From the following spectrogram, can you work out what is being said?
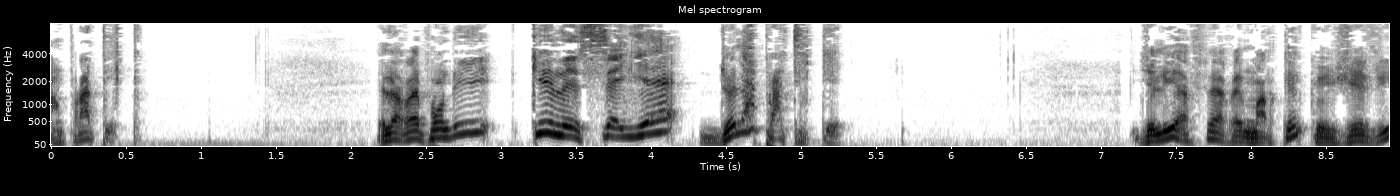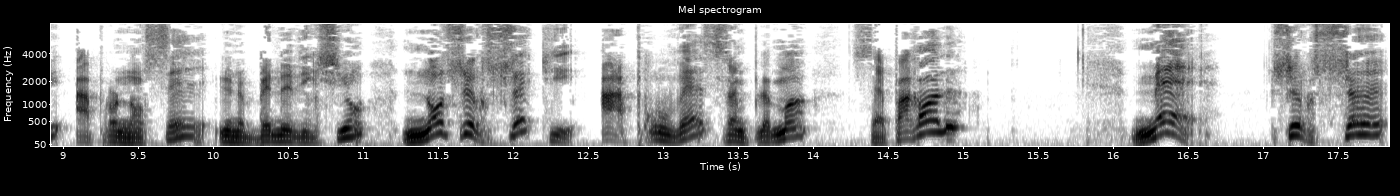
en pratique? Il répondit qu'il essayait de la pratiquer. Je lui ai fait remarquer que Jésus a prononcé une bénédiction non sur ceux qui approuvaient simplement ses paroles, mais sur ceux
